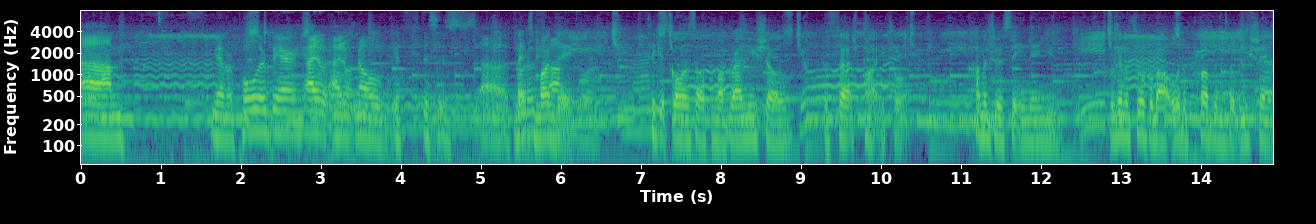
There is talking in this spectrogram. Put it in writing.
um, you have a polar bear. I don't, I don't know if this is uh, Next Monday, tickets go on sale for my brand new show, The Search Party Tour. Coming to a city near you. We're going to talk about all the problems that we share,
